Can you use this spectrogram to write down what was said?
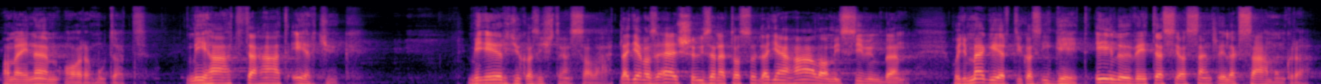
amely nem arra mutat. Mi hát tehát értjük. Mi értjük az Isten szavát. Legyen az első üzenet az, hogy legyen hála a mi szívünkben, hogy megértjük az igét, élővé teszi a Szentlélek számunkra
